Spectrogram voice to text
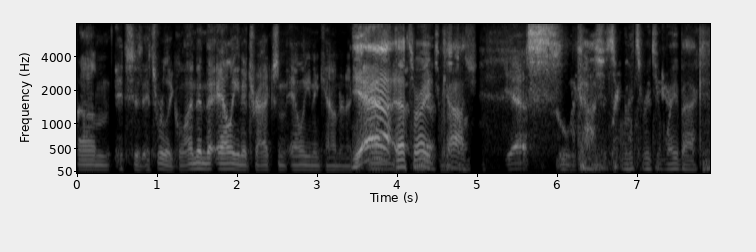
um, it's just it's really cool. And then the alien attraction, alien encounter. Yeah, that's right. Gosh, yes. Oh gosh, it's, it's reaching way back.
